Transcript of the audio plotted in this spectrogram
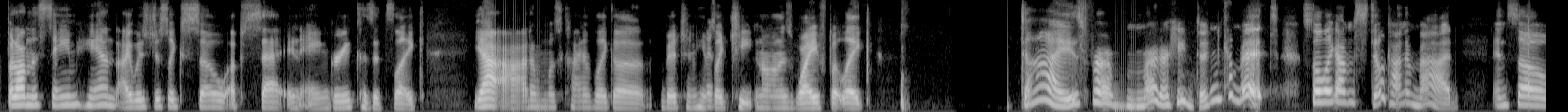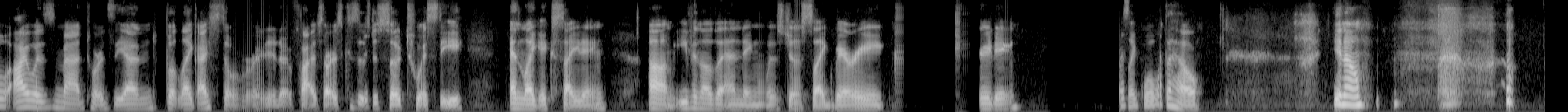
But on the same hand, I was just like so upset and angry because it's like, yeah, Adam was kind of like a bitch and he was like cheating on his wife, but like dies for a murder he didn't commit. So like I'm still kind of mad. And so I was mad towards the end, but like I still rated it five stars because it's just so twisty and like exciting. Um, even though the ending was just like very frustrating. I was like, well, what the hell? You know,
